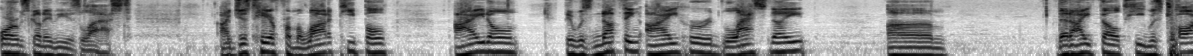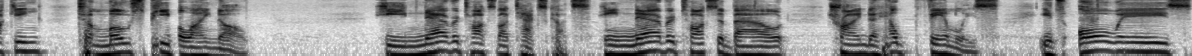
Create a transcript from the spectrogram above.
or it was going to be his last. I just hear from a lot of people. I don't, there was nothing I heard last night um, that I felt he was talking to most people I know. He never talks about tax cuts. He never talks about trying to help families. It's always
